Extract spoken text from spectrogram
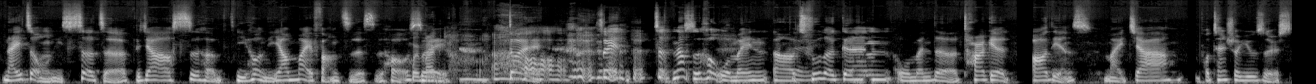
哪一种你色泽比较适合以后你要卖房子的时候，所以 对，所以这那时候我们呃，除了跟我们的 target audience 买家 potential users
